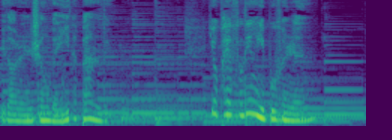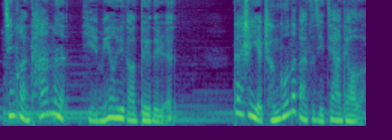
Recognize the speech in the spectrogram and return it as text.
遇到人生唯一的伴侣，又佩服另一部分人，尽管他们也没有遇到对的人，但是也成功的把自己嫁掉了，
